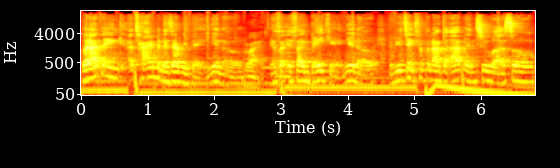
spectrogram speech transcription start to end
but I think uh, timing is everything. You know, Right. It's like, it's like baking. You know, if you take something out the oven too uh, soon,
